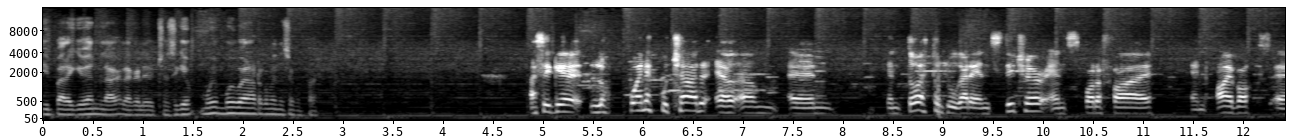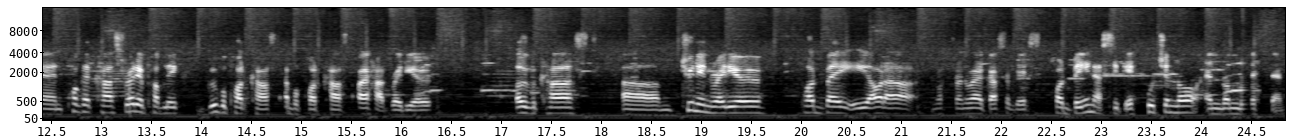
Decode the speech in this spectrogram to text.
Y para que vean la, la calidad de Así que muy, muy buena recomendación, compadre. Así que los pueden escuchar eh, um, en, en, todos estos lugares, en Stitcher, en Spotify, en iVox, en Pocket Cast, Radio Public, Google Podcast, Apple Podcast, iHeartRadio, Overcast, um, TuneIn Radio, Podbay y ahora nuestra nueva casa que es Podbean, así que escúchenlo en donde estén.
